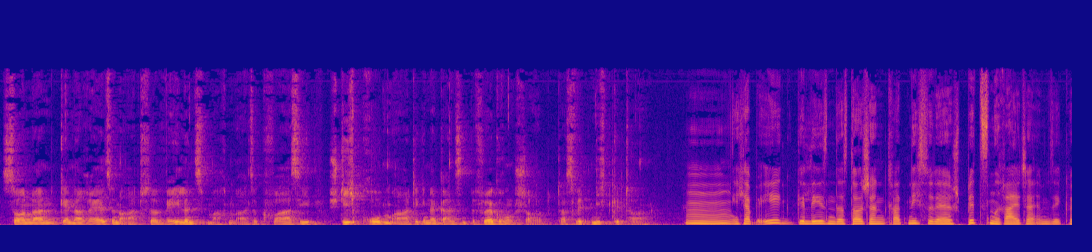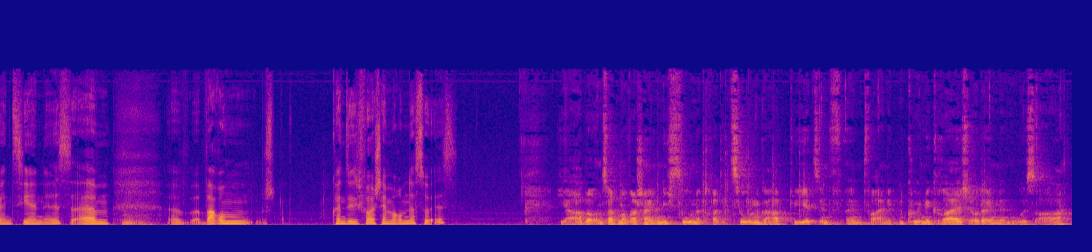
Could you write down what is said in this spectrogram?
sondern generell so eine Art Surveillance machen, also quasi stichprobenartig in der ganzen Bevölkerung schaut. Das wird nicht getan. Hm, ich habe eh gelesen, dass Deutschland gerade nicht so der Spitzenreiter im Sequenzieren ist. Ähm, mhm. Warum können Sie sich vorstellen, warum das so ist? Ja, bei uns hat man wahrscheinlich nicht so eine Tradition gehabt wie jetzt in, im Vereinigten Königreich oder in den USA,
